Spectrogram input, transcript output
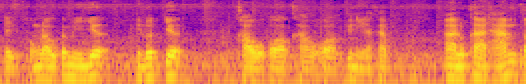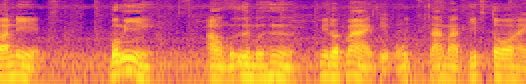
แต่ของเราก็มีเยอะมีรถเยอะเข่าออกเข่าออกอยู่นี่นะครับอ่าลูกค้าถามตอนนี้บ่มีเอามืออื่นมือฮื้อมีรถมากสิผมสามารถติดต่อให้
